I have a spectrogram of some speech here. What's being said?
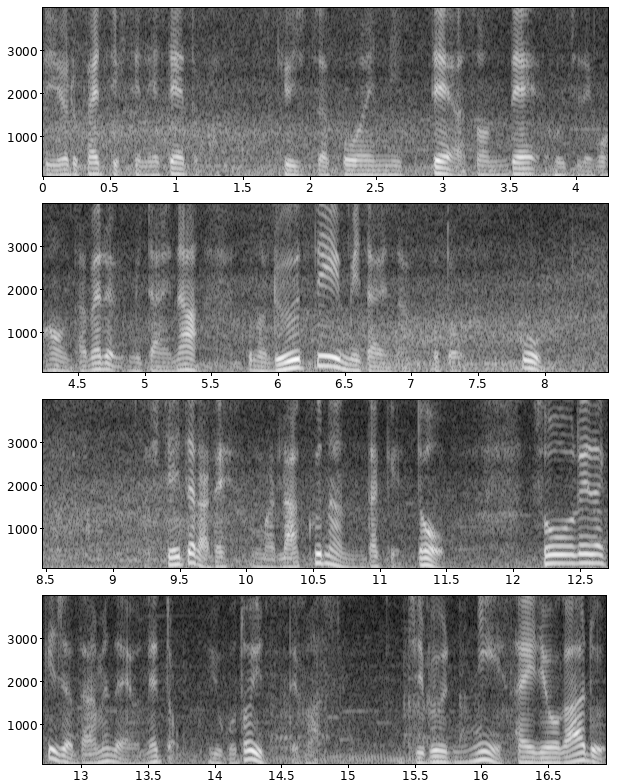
で夜帰ってきて寝てとか休日は公園に行って遊んでお家でご飯を食べるみたいなこのルーティンみたいなことをしていたらね、まあ、楽なんだけどそれだけじゃダメだよねということを言ってます。自分に裁量がある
